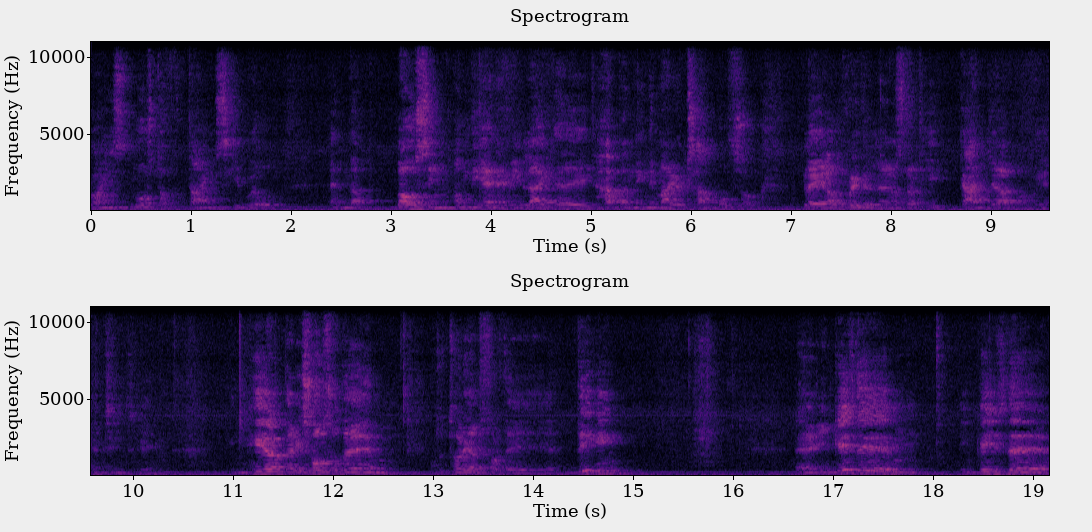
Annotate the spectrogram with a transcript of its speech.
coins, most of the times he will end up bouncing on the enemy, like it happened in the Mario example. So the player already learns that he can jump on the enemies in this game. In here, there is also the um, tutorial for the digging. Uh, in case the in case the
